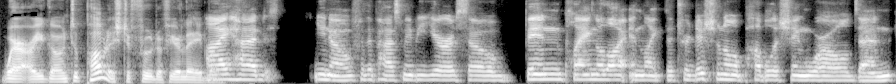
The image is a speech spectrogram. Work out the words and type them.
where are you going to publish the fruit of your labor. I had, you know, for the past maybe year or so, been playing a lot in like the traditional publishing world and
